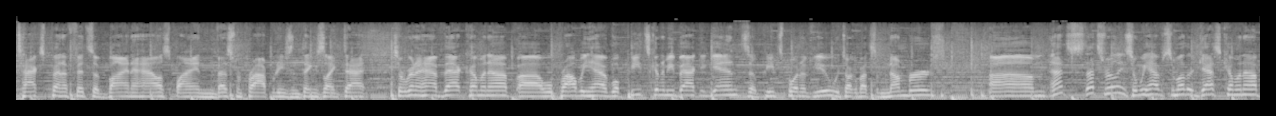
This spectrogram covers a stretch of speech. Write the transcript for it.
tax benefits of buying a house, buying investment properties, and things like that. So we're going to have that coming up. Uh, we'll probably have, well, Pete's going to be back again. So Pete's point of view. We talk about some numbers. Um, that's that's really so. We have some other guests coming up,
